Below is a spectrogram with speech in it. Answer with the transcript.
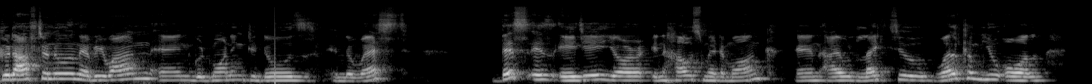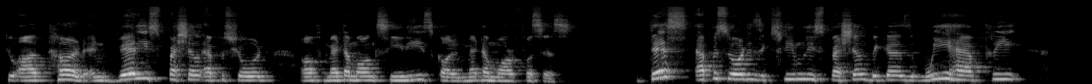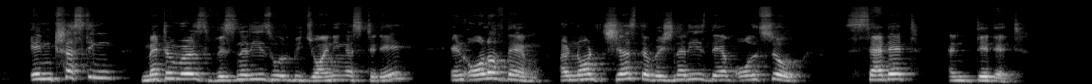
Good afternoon, everyone, and good morning to those in the West. This is AJ, your in house MetaMonk, and I would like to welcome you all to our third and very special episode of MetaMonk series called Metamorphosis. This episode is extremely special because we have three interesting metaverse visionaries who will be joining us today. And all of them are not just the visionaries, they have also said it and did it.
